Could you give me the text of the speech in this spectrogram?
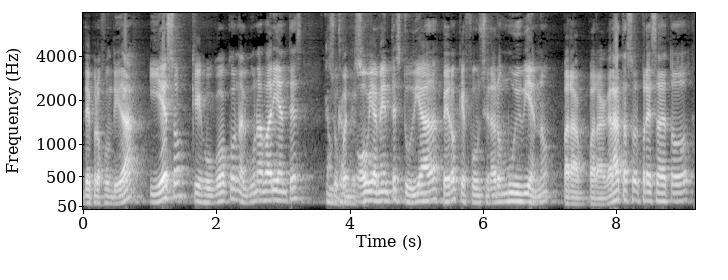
de profundidad. Y eso que jugó con algunas variantes, obviamente estudiadas, pero que funcionaron muy bien, ¿no? Para, para grata sorpresa de todos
